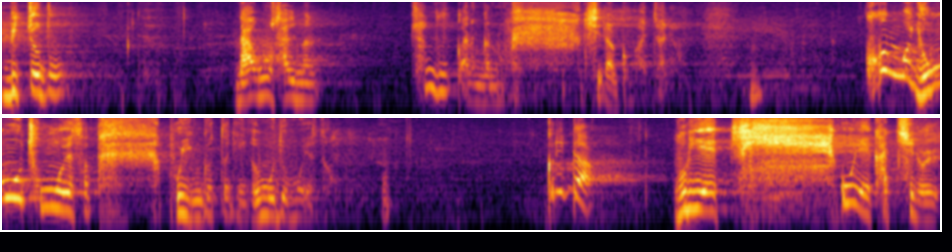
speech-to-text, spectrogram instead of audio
믿줘도 나고 살면 천국 가는 건 확실할 것 같잖아요. 그건 뭐 요모조모에서 다 보인 것들이 요모조모에서. 그러니까 우리의 최고의 가치를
